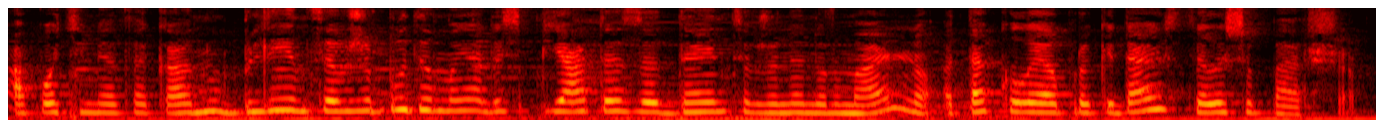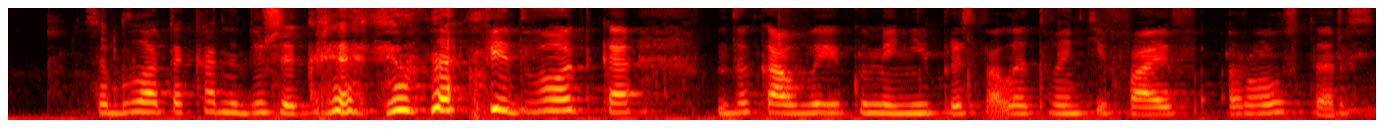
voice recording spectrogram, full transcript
А потім я така, ну блін, це вже буде моя десь п'ята за день, це вже ненормально. А так, коли я прокидаюсь, це лише перша. Це була така не дуже креативна підводка до кави, яку мені прислали 25 Roasters.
